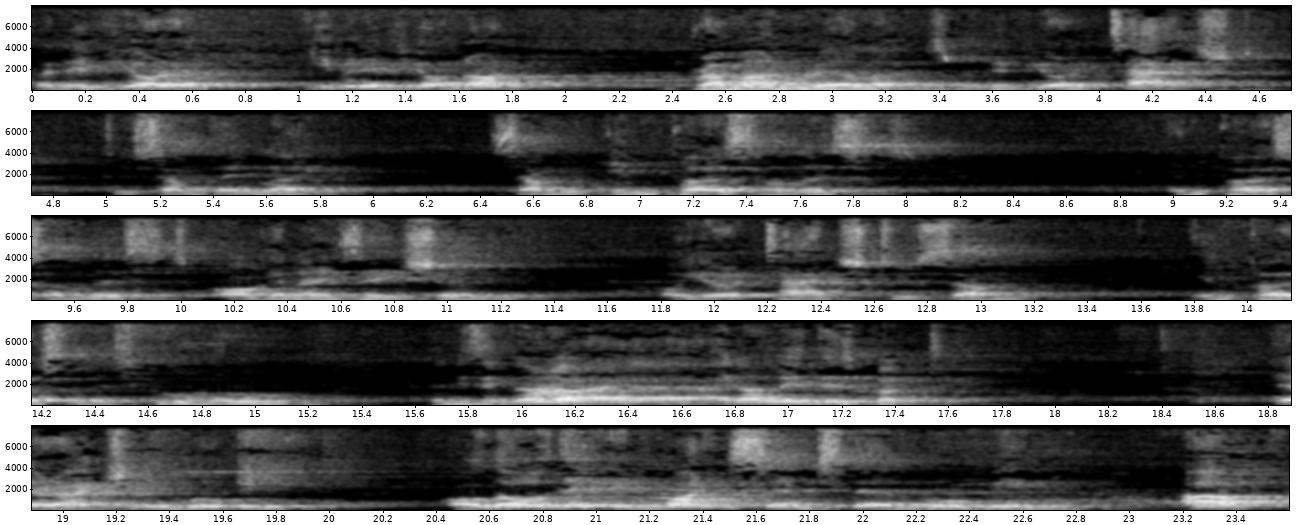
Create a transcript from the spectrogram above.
But if you're, even if you're not Brahman realized, but if you're attached to something like some impersonalist impersonalist organization or you're attached to some impersonalist guru, and you think, no, no, I, I don't need this bhakti. They're actually moving, although they in one sense they're moving up,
